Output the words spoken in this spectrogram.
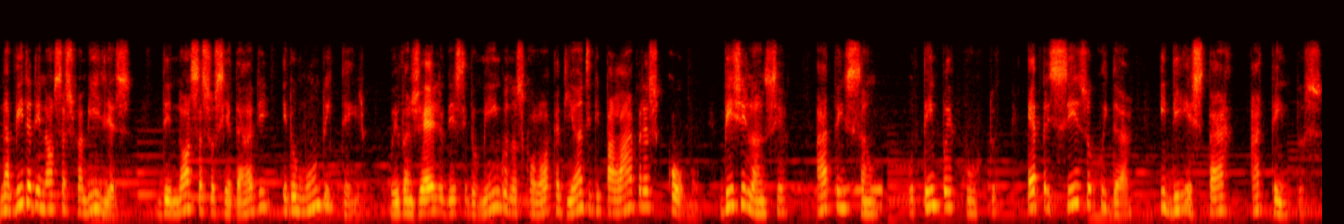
na vida de nossas famílias, de nossa sociedade e do mundo inteiro. O Evangelho deste domingo nos coloca diante de palavras como vigilância, atenção, o tempo é curto, é preciso cuidar e de estar atentos.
